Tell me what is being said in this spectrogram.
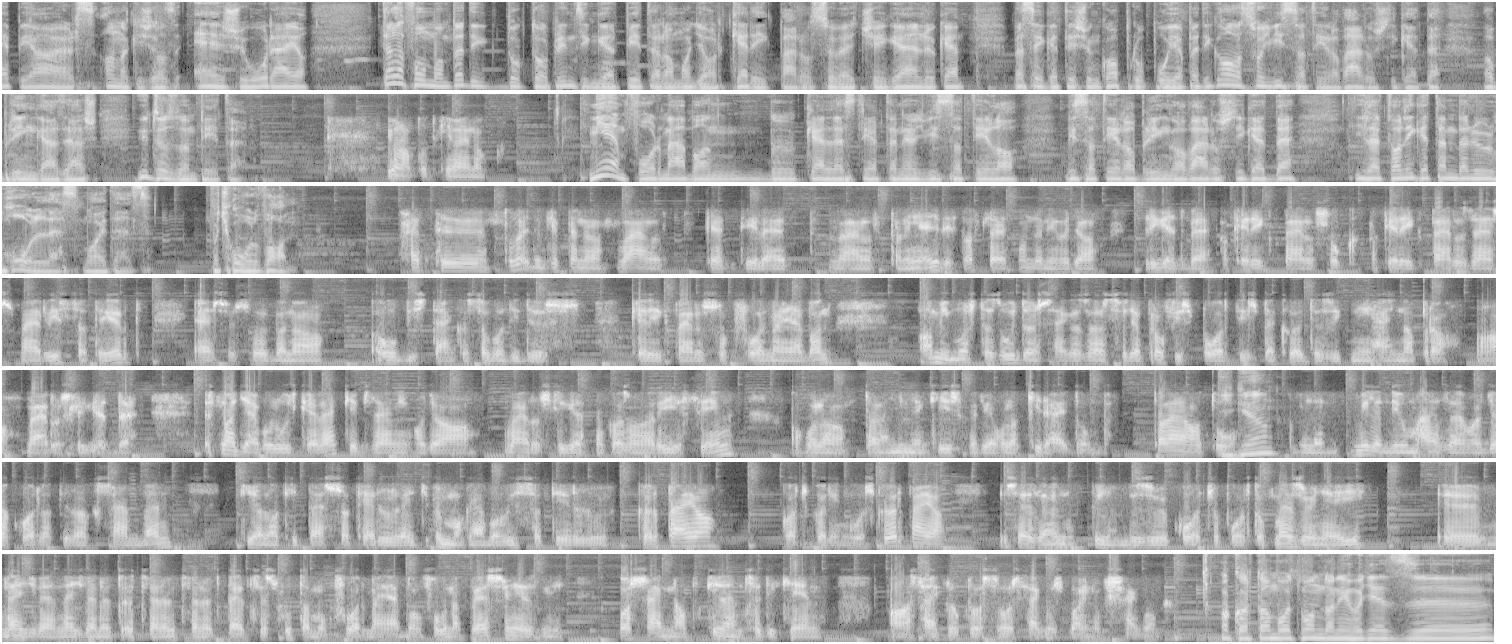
Happy Hours, annak is az első órája. Telefonban pedig dr. Princinger Péter, a Magyar Kerékpáros Szövetség elnöke. Beszélgetésünk apropója pedig az, hogy visszatér a Városligetbe a bringázás. Üdvözlöm Péter! Jó napot kívánok! Milyen formában kell ezt érteni, hogy visszatér a, visszatér a bringa a Városligetbe, illetve a ligeten belül hol lesz majd ez? Vagy hol van? Hát tulajdonképpen a választ ketté lehet választani. Egyrészt azt lehet mondani, hogy a ligetbe a kerékpárosok, a kerékpározás már visszatért, elsősorban a, a hobbistánk, a szabadidős kerékpárosok formájában. Ami most az újdonság az az, hogy a profi sport is beköltözik néhány napra a Városligetbe. Ezt nagyjából úgy kell elképzelni, hogy a Városligetnek azon a részén, ahol a, talán mindenki ismeri, ahol a királydomb található, Igen. a Millennium házával gyakorlatilag szemben kialakításra kerül egy önmagába visszatérő körpálya, kacskaringós körpálya, és ezen különböző korcsoportok mezőnyei 40-45-50-55 perces futamok formájában fognak versenyezni, vasárnap 9-én a Cyclocross országos bajnokságon. Akartam volt mondani, hogy ez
